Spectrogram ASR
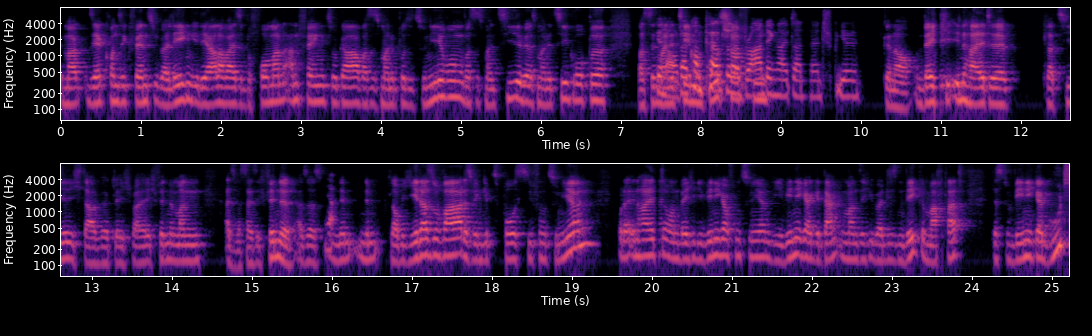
immer sehr konsequent zu überlegen, idealerweise bevor man anfängt sogar, was ist meine Positionierung, was ist mein Ziel, wer ist meine Zielgruppe, was sind genau, meine da Themen kommt Personal Branding halt dann ins Spiel. Genau, und welche Inhalte platziere ich da wirklich, weil ich finde, man, also was heißt ich finde, also das ja. nimmt, nimmt glaube ich, jeder so wahr, deswegen gibt es Posts, die funktionieren oder Inhalte und welche, die weniger funktionieren, je weniger Gedanken man sich über diesen Weg gemacht hat, desto weniger gut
